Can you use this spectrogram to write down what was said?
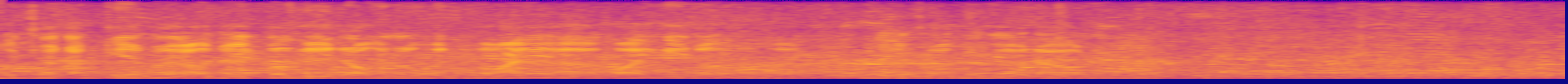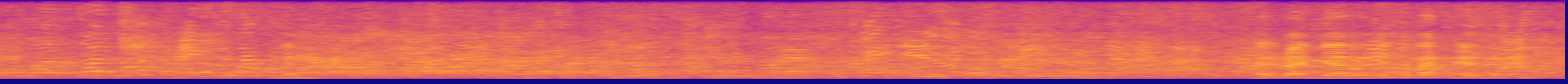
ủa sao đằng kia nói ở đây có ghi rồi rồi mình khỏi khỏi ghi nữa không thầy Vậy sao mình ở đâu Minh. Được rồi, chơi đứng cái phát biểu rồi.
